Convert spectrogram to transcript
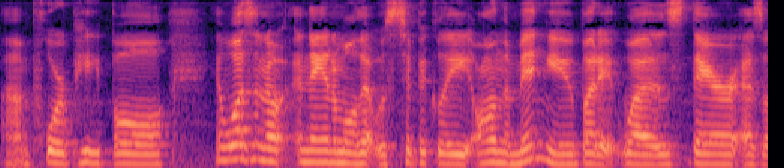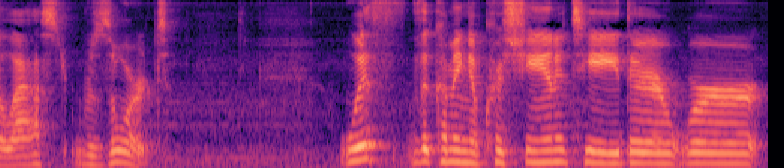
um, poor people. It wasn't a, an animal that was typically on the menu, but it was there as a last resort. With the coming of Christianity, there were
